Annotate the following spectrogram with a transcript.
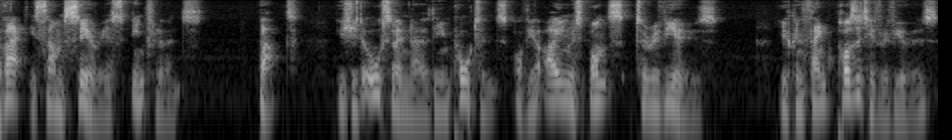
that is some serious influence. But you should also know the importance of your own response to reviews. You can thank positive reviewers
